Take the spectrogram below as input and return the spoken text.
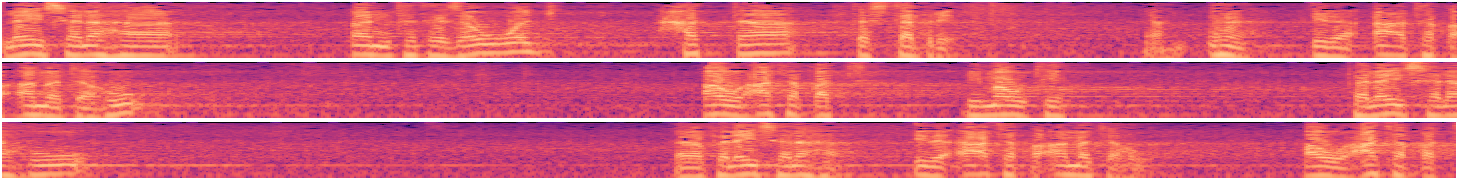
ليس لها أن تتزوج حتى تستبرئ. يعني إذا أعتق أمته أو عتقت بموته فليس له آه، فليس لها. إذا أعتق أمته أو عتقت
